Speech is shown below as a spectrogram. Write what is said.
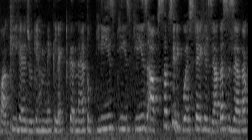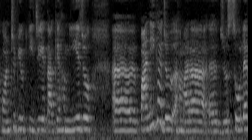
बाकी है जो कि हमने कलेक्ट करना है। तो प्लीज़ प्लीज़ प्लीज़ आप सबसे रिक्वेस्ट है कि ज़्यादा से ज़्यादा कंट्रीब्यूट कीजिए ताकि हम ये जो आ, पानी का जो हमारा जो सोलर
